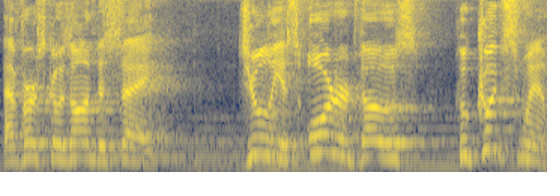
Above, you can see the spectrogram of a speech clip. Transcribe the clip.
That verse goes on to say Julius ordered those who could swim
